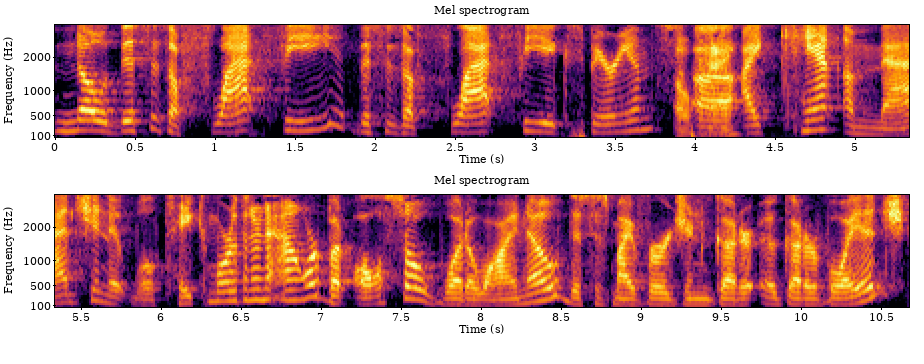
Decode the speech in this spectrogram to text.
No, this is a flat fee. This is a flat fee experience. Okay. Uh, I can't imagine it will take more than an hour, but also, what do I know? This is my virgin gutter, uh, gutter voyage.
